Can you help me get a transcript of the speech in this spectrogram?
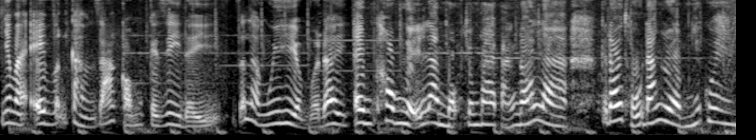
nhưng mà em vẫn cảm giác có một cái gì đấy rất là nguy hiểm ở đây. Em không nghĩ là một trong ba bạn đó là cái đối thủ đáng gờm nhất của em.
